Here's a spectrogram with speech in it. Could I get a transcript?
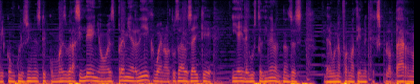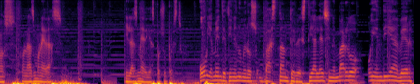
mi conclusión es que como es brasileño, es Premier League, bueno, tú sabes ahí que y ahí le gusta el dinero, entonces de alguna forma tiene que explotarnos con las monedas. Y las medias, por supuesto. Obviamente tiene números bastante bestiales, sin embargo, hoy en día ver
